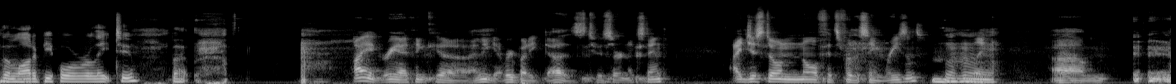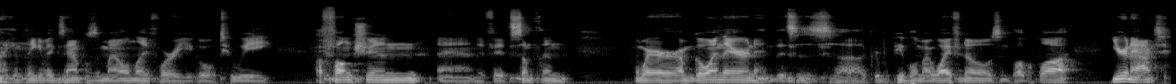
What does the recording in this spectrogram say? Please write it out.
that a lot of people relate to, but I agree. I think uh, I think everybody does to a certain extent. I just don't know if it's for the same reasons. Mhm. Like, um, I can think of examples in my own life where you go to a a function, and if it's something where I'm going there, and this is uh, a group of people my wife knows, and blah blah blah, you're gonna act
